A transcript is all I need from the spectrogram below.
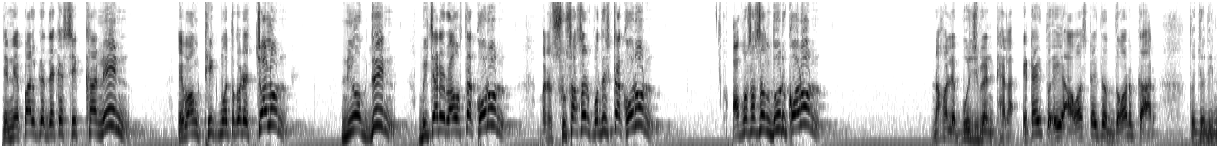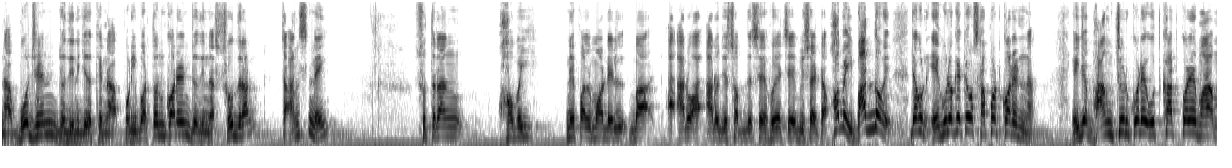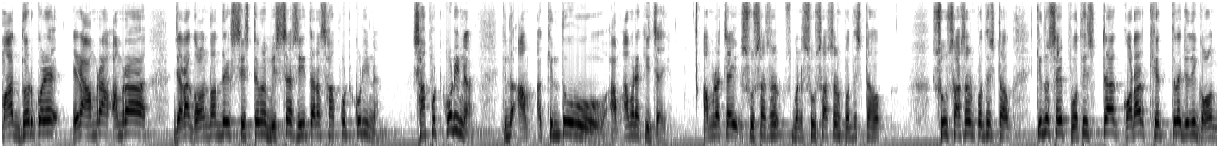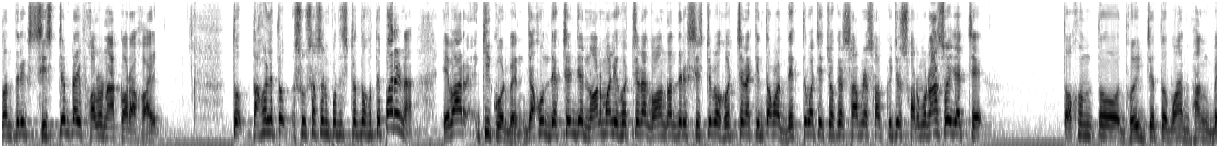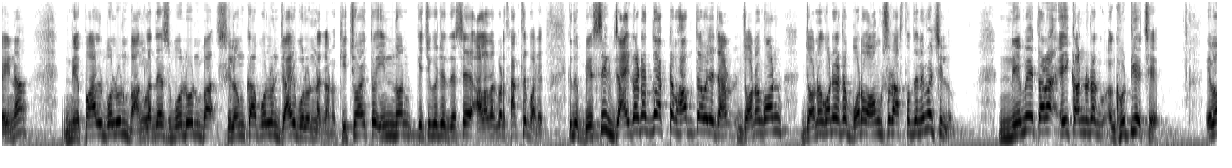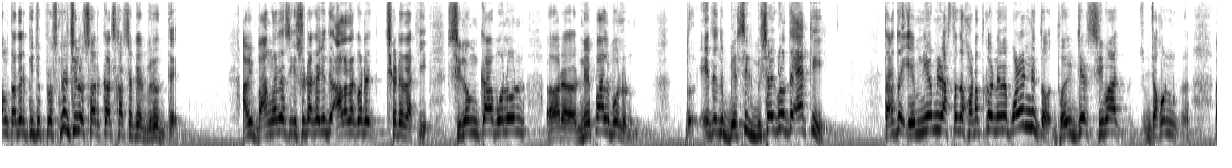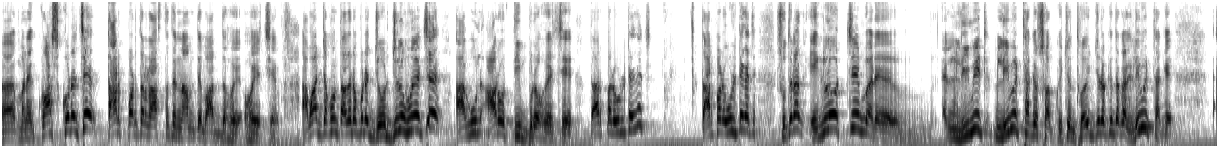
যে নেপালকে দেখে শিক্ষা নিন, এবং ঠিক মতো করে চলুন। নিয়োগ দিন, বিচারের ব্যবস্থা করুন, সুশাসন প্রতিষ্ঠা করুন, অপশাসন দূর করুন। না হলে বুঝবেন ঠেলা, এটাই তো, এই আওয়াজটাই তো দরকার। তো যদি না বোঝেন, যদি নিজেকে না পরিবর্তন করেন, যদি না শুধরান চান্স নেই। সুতরাং হবেই। নেপাল মডেল বা আরও আরও যেসব দেশে হয়েছে বিষয়টা, হবেই, বাধ্য হয়ে। দেখুন, এগুলোকে কেউ সাপোর্ট করেন না। এই যে ভাঙচুর করে, উৎখাত করে মারধর করে, এরা আমরা আমরা যারা গণতান্ত্রিক সিস্টেমে বিশ্বাসী, তারা সাপোর্ট করি না। সাপোর্ট করি না। কিন্তু কিন্তু আমরা কি চাই? আমরা চাই সুশাসন মানে সুশাসন প্রতিষ্ঠা হোক। সুশাসন প্রতিষ্ঠা হোক। কিন্তু সেই প্রতিষ্ঠা করার ক্ষেত্রে যদি গণতান্ত্রিক সিস্টেমটাই ফলো না করা হয় তো তাহলে তো সুশাসন প্রতিষ্ঠা তো হতে পারে না। এবার কি করবেন? যখন দেখছেন যে নর্মালি হচ্ছে না, গণতান্ত্রিক সিস্টেমে হচ্ছে না, কিন্তু আমরা দেখতে পাচ্ছি চোখের সামনে সব কিছু সর্বনাশ হয়ে যাচ্ছে, তখন তো ধৈর্য তো বাঁধ ভাঙবেই না। নেপাল বলুন, বাংলাদেশ বলুন বা শ্রীলঙ্কা বলুন, যাই বলুন না কেন, কিছু হয়তো ইন্ধন কিছু কিছু দেশে আলাদা করে থাকতে পারে, কিন্তু বেসিক জায়গাটা তো একটা ভাবতে হবে যে জনগণ, জনগণের একটা বড় অংশ রাস্তাতে নেমেছিল। নেমে তারা এই কাণ্ডটা ঘটিয়েছে এবং তাদের কিছু প্রশ্ন ছিল সরকার শাসকের বিরুদ্ধে। আমি বাংলাদেশ ইস্যুটাকে যদি আলাদা করে ছেড়ে রাখি, শ্রীলঙ্কা বলুন, আর নেপাল বলুন, তো এতে তো বেসিক বিষয়গুলো তো একই। তারা তো এমনি এমনি রাস্তাতে হঠাৎ করে নেমে পড়েননি তো? ধৈর্যের সীমা যখন মানে ক্রস করেছে, তারপর তারা রাস্তাতে নামতে বাধ্য হয়ে- হয়েছে। আবার যখন তাদের উপরে জোর জুলুম হয়েছে, আগুন আরও তীব্র হয়েছে। তারপর উল্টে গেছে। তারপর উল্টে গেছে। সুতরাং এগুলো হচ্ছে মানে লিমিট লিমিট থাকে সব কিছু ধৈর্যেরও কিন্তু একটা লিমিট থাকে।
